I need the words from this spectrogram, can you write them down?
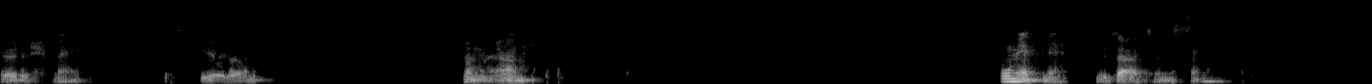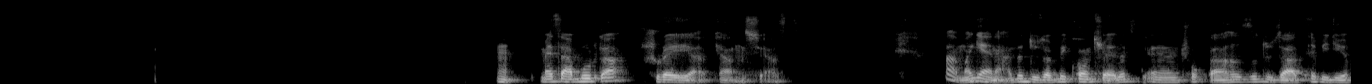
görüşmek istiyorum. Numaram bu metni düzeltir misin? Hı. Mesela burada şurayı ya- yanlış yazdım. Ama genelde düz bir kontrol edip e, çok daha hızlı düzeltebiliyor.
